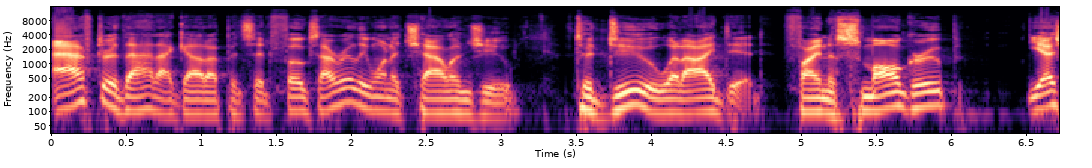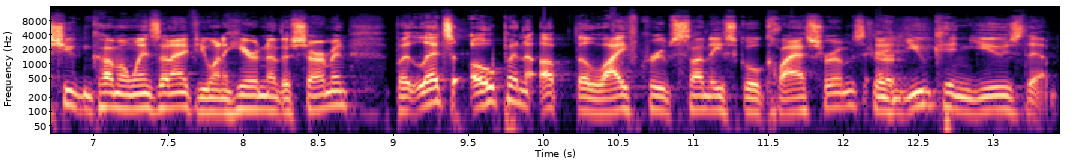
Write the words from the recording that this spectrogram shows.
After that, I got up and said, folks, I really want to challenge you to do what I did. Find a small group. Yes, you can come on Wednesday night if you want to hear another sermon, but let's open up the life group Sunday school classrooms and you can use them.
